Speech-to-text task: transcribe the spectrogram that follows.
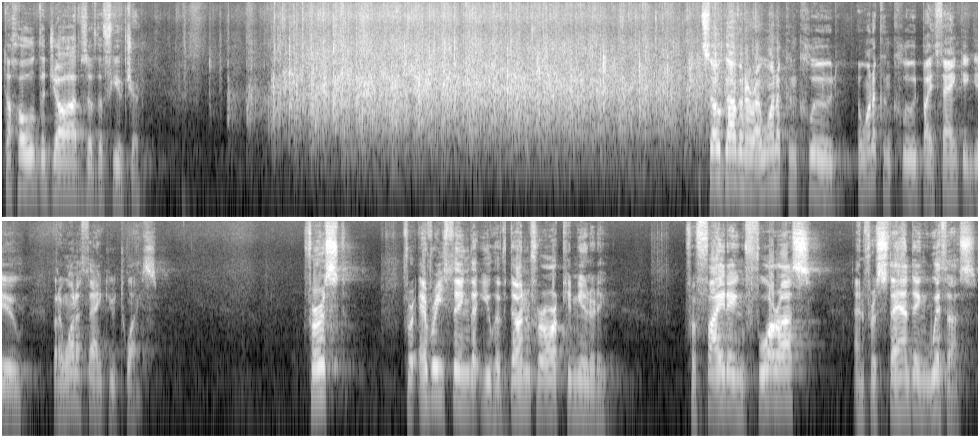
to hold the jobs of the future. So, Governor, I want to conclude. I want to conclude by thanking you, but I want to thank you twice. First, for everything that you have done for our community, for fighting for us and for standing with us.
